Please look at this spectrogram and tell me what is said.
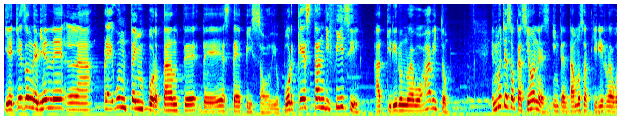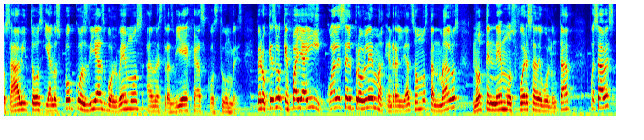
Y aquí es donde viene la Pregunta importante de este episodio. ¿Por qué es tan difícil adquirir un nuevo hábito? En muchas ocasiones intentamos adquirir nuevos hábitos y a los pocos días volvemos a nuestras viejas costumbres. Pero ¿qué es lo que falla ahí? ¿Cuál es el problema? ¿En realidad somos tan malos? ¿No tenemos fuerza de voluntad? Pues sabes,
